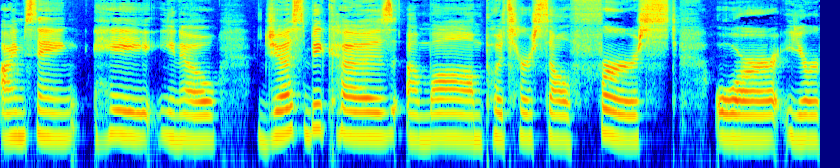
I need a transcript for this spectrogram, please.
I'm saying, hey, you know, just because a mom puts herself first or you're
